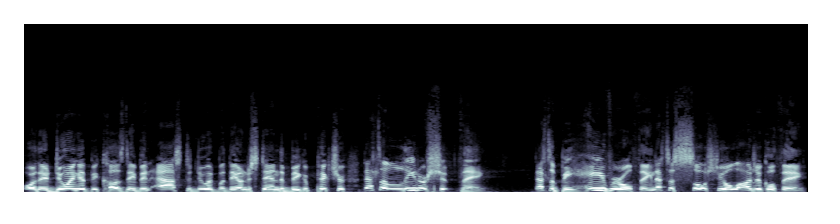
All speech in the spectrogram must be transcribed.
or they're doing it because they've been asked to do it, but they understand the bigger picture? That's a leadership thing. That's a behavioral thing. That's a sociological thing.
